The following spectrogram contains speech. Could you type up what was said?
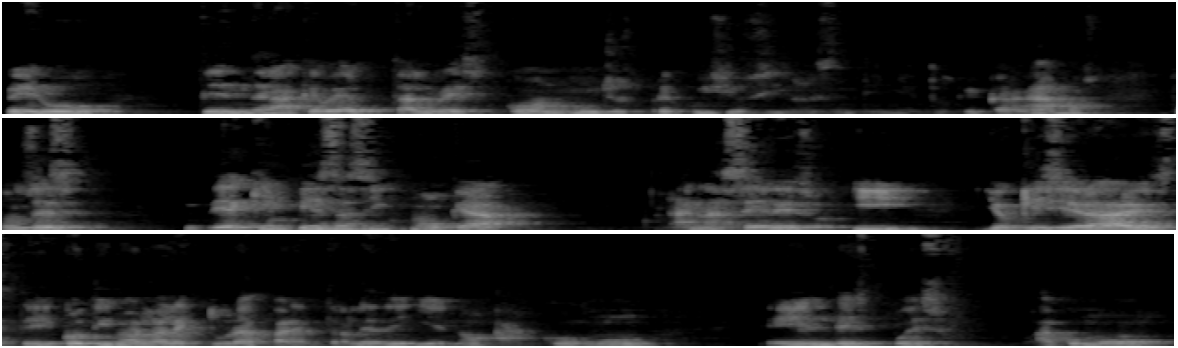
Pero tendrá que ver tal vez con muchos prejuicios y resentimientos que cargamos. Entonces, de aquí empieza así como que a, a nacer eso. Y yo quisiera este, continuar la lectura para entrarle de lleno a cómo él después, a cómo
